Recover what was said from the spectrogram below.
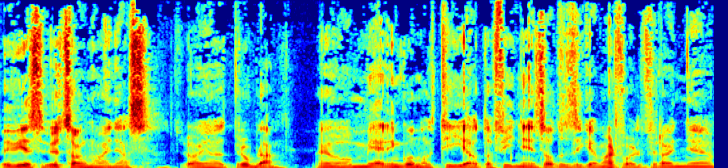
beviser utsagnet hans. Jeg tror han har et problem. Han er jo mer enn god nok tid til å finne inn statistikken, i hvert fall. For han eh,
